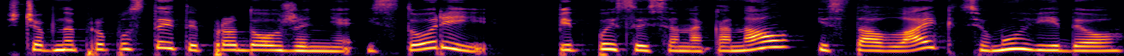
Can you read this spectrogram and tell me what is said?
Щоб не пропустити продовження історії, підписуйся на канал і став лайк цьому відео.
